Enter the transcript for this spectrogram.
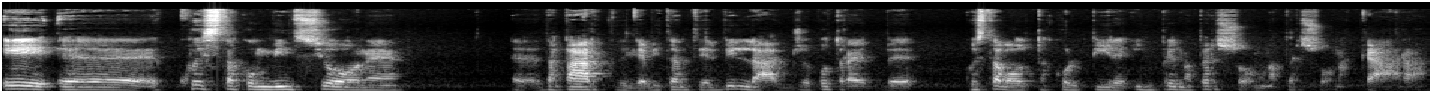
E eh, questa convinzione eh, da parte degli abitanti del villaggio potrebbe questa volta colpire in prima persona una persona cara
